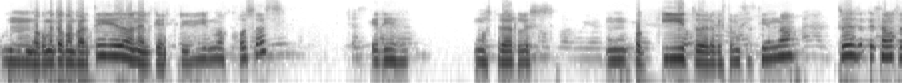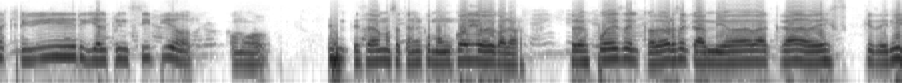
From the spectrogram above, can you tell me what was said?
un documento compartido en el que escribimos cosas. Quería mostrarles un poquito de lo que estamos haciendo. Entonces empezamos a escribir y al principio como empezábamos a tener como un código de color, pero después el color se cambiaba cada vez que tenía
